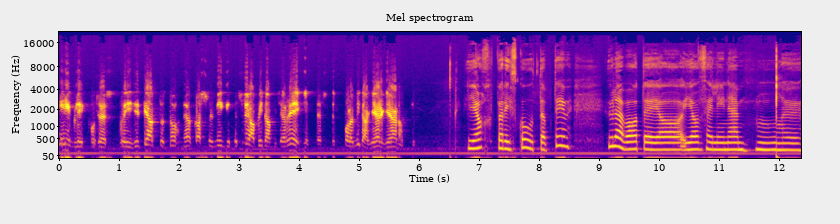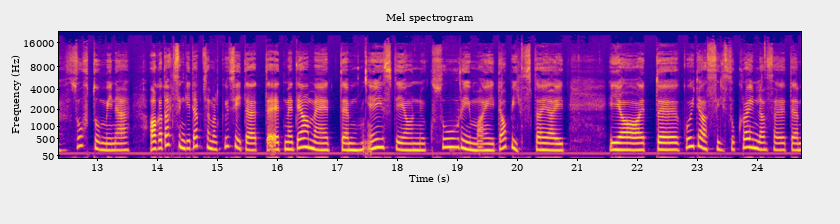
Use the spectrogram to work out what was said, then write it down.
inimlikkusest või teatud noh, kasvõi mingitest sõjapidamise reeglitest, et pole midagi järgi jäänudki. jah, päris kohutav teeb ülevaade ja, ja selline mm, suhtumine, aga tahtsingi täpsemalt küsida, et, et me teame, et Eesti on üks suurimaid abistajaid ja et kuidas siis ukrainlased äh,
